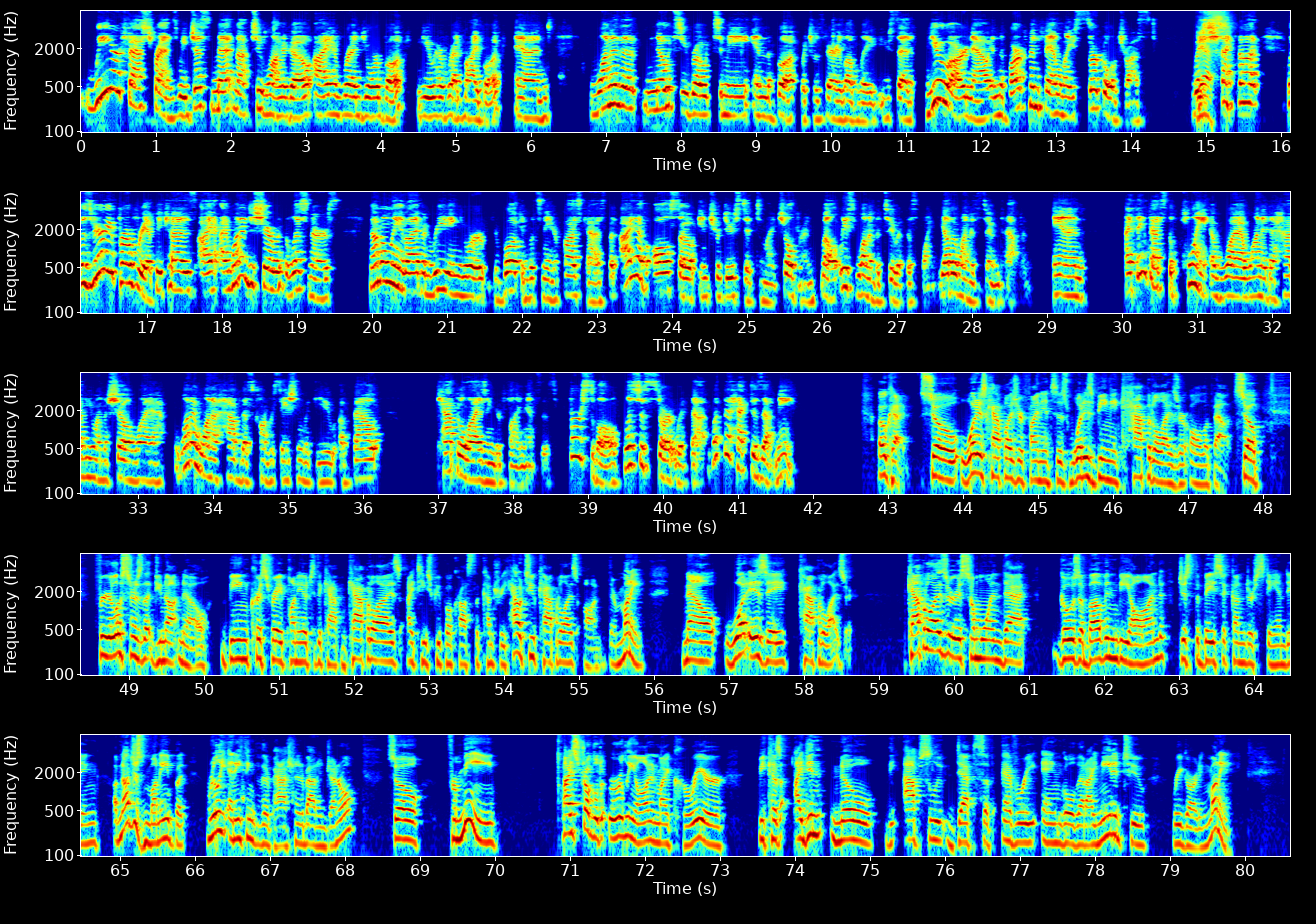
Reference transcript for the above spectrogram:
We are fast friends. We just met not too long ago. I have read your book, you have read my book, and one of the notes you wrote to me in the book, which was very lovely, you said, You are now in the Barkman family circle of trust, which yes. I thought was very appropriate because I, I, wanted to share with the listeners. Not only have I been reading your, your book and listening to your podcast, but I have also introduced it to my children. Well, at least one of the two at this point. The other one is soon to happen. And I think that's the point of why I wanted to have you on the show, why I, what I want to have this conversation with you about capitalizing your finances. First of all, let's just start with that. What the heck does that mean? Okay. So, what is capitalize your finances? What is being a capitalizer all about? So, for your listeners that do not know, being Chris Ray Panagiotu the Cap and Capitalize, I teach people across the country how to capitalize on their money. Now, what is a capitalizer? A capitalizer is someone that goes above and beyond just the basic understanding of not just money, but really anything that they're passionate about in general So for me, I struggled early on in my career because I didn't know the absolute depths of every angle that I needed to regarding money.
